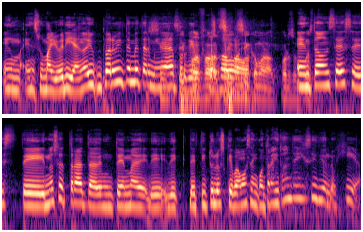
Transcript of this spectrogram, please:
en, en su mayoría, ¿no? Y permíteme terminar, Sí, sí, porque, por favor, por favor. sí, sí, cómo no, por supuesto. Entonces, este, no se trata de un tema de, de- de- de títulos que vamos a encontrar. ¿Y dónde dice ideología?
